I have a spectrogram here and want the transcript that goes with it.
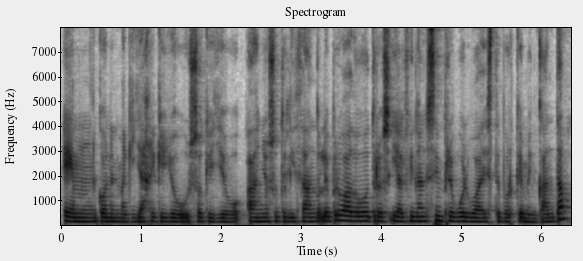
em, con el maquillaje que yo uso, que llevo años utilizando, he probado otros y al final siempre vuelvo a este porque me encanta.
